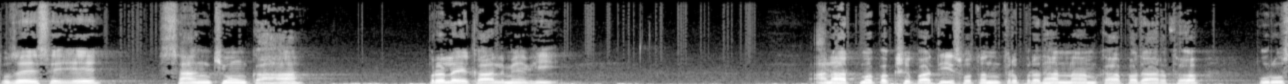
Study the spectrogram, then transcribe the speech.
तो जैसे सांख्यों का प्रलय काल में भी अनात्म पक्षपाती स्वतंत्र प्रधान नाम का पदार्थ पुरुष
